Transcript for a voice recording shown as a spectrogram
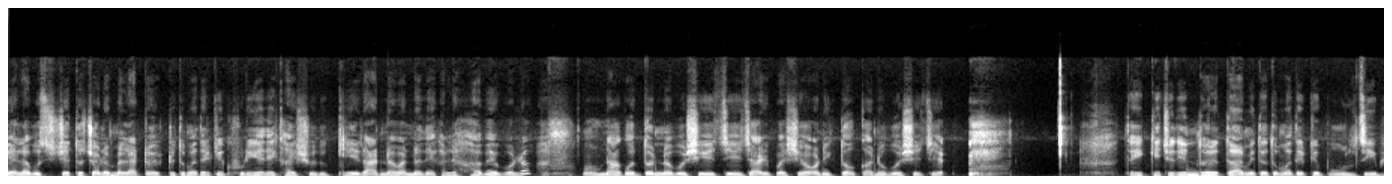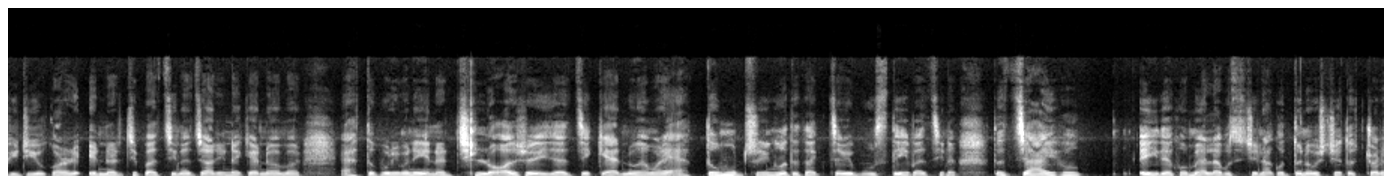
মেলা বসছে। তো চলো মেলাটাও একটু তোমাদেরকে ঘুরিয়ে দেখাই শুধু কি রান্না বান্না দেখালে হবে বলো? উম, নাগরদোলনা বসিয়েছে চারিপাশে অনেক দোকানও বসেছে। তো এই কিছুদিন ধরে তো আমি তো তোমাদেরকে বলছি ভিডিও করার এনার্জি পাচ্ছি না। জানি না কেন আমার এত পরিমাণে এনার্জি লস হয়ে যাচ্ছে কেন আমার এত মুড সুইং হতে থাকছে আমি বুঝতেই পারছি না। তো যাই হোক এই দেখো মেলা বসেছে নাগরদোলনা বসেছে, তো চলো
